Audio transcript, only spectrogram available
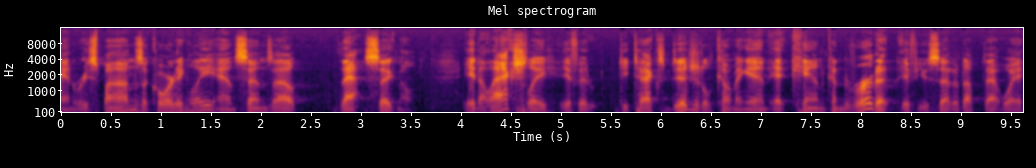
and responds accordingly and sends out that signal. It'll actually, if it detects digital coming in, it can convert it, if you set it up that way,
